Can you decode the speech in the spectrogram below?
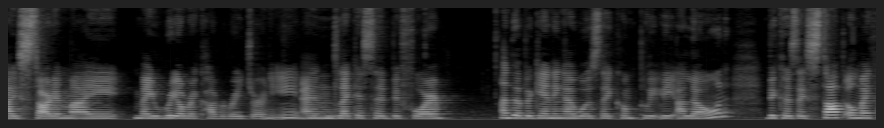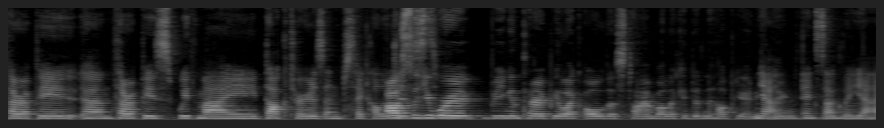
I started my my real recovery journey mm-hmm. and like I said before at the beginning i was like completely alone because i stopped all my therapy um, therapies with my doctors and psychologists oh so you were being in therapy like all this time but like it didn't help you anything yeah exactly mm-hmm. yeah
